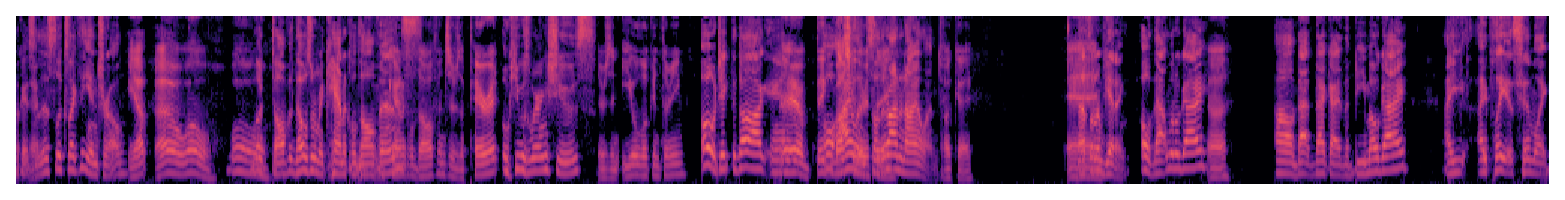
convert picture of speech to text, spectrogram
Okay, so this looks like the intro. Yep. Oh, whoa, whoa. Look, dolphin. Those were mechanical dolphins. Mechanical dolphins. There's a parrot. Oh, he was wearing shoes. There's an eel-looking thing. Oh, Jake the dog and They're a big oh, island. So they're on an island. Okay. That's what I'm getting. Oh, that little guy. Uh, Um, that that guy, the BMO guy. I I play as him like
